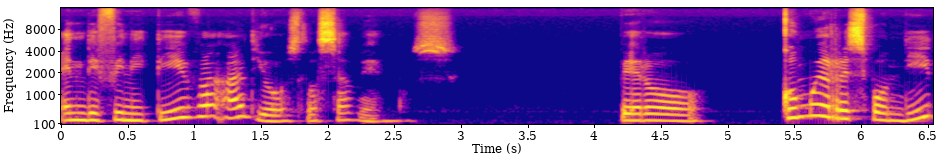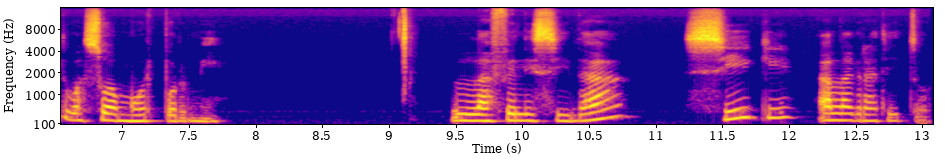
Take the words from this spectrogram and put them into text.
En definitiva, a Dios lo sabemos. Pero, ¿cómo he respondido a su amor por mí? La felicidad sigue a la gratitud.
